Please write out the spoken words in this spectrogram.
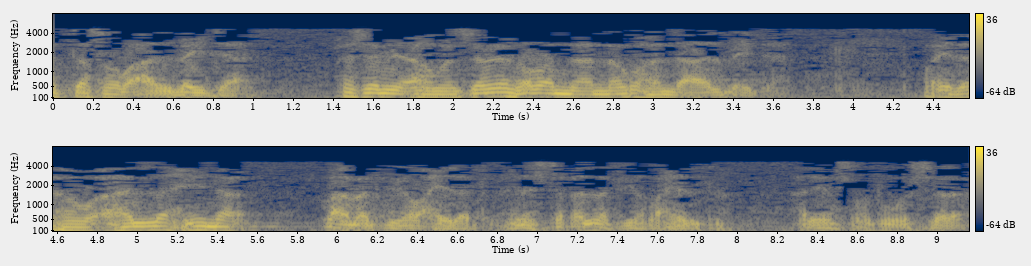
حتى صار على البيدان فسمعه من سمع فظن أنه أهل على البيدان وإذا هو أهل حين قامت به راحلته حين استقلت به راحلته عليه الصلاة والسلام.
